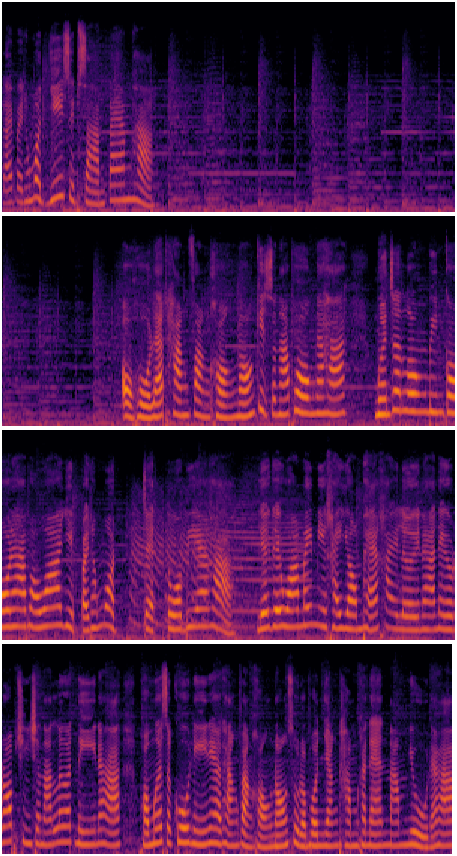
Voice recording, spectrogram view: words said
ได้ไปทั้งหมด 23 แต้มค่ะโอ้โห และทางฝั่งของน้องกิษณพงศ์นะคะ เหมือนจะลงบิงโกนะคะ เพราะว่าหยิบไปทั้งหมด 7 ตัวเบี้ยค่ะ เรียกได้ว่าไม่มีใครยอมแพ้ใครเลยนะคะในรอบชิงชนะเลิศนี้นะคะเพอเมื่อสักครู่นี้เนี่ยทางฝั่งของน้องสุรพลยังทำคะแนนนำอยู่นะคะ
